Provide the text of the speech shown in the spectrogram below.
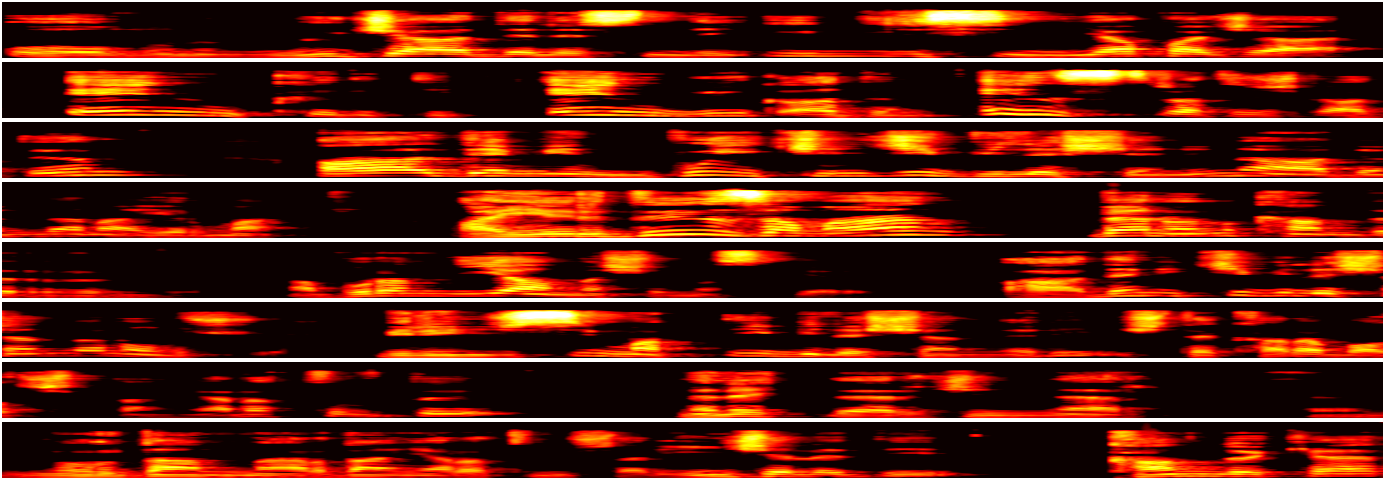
oğlunun mücadelesinde iblisin yapacağı en kritik, en büyük adım, en stratejik adım Adem'in bu ikinci bileşenini Adem'den ayırmak. Ayırdığı zaman ben onu kandırırım diyor. Buranın iyi anlaşılması gerek. Adem iki bileşenden oluşuyor. Birincisi maddi bileşenleri işte kara balçıktan yaratıldı. Melekler, cinler, e, nurdan, nardan yaratılmışlar. inceledi, kan döker,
